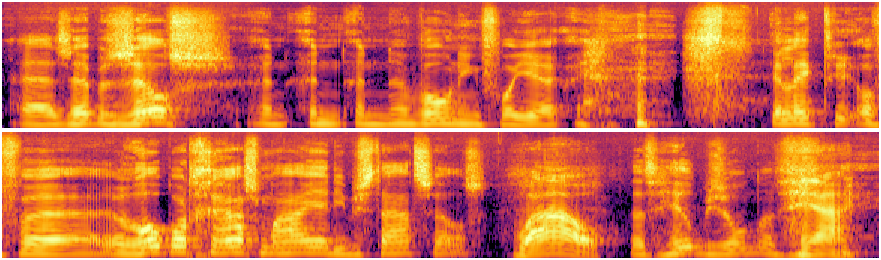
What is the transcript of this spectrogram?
Eh, ze hebben zelfs een, een, een, woning voor je elektri of eh robotgrasmaaier, die bestaat zelfs. Wauw. Dat is heel bijzonder. Ja.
